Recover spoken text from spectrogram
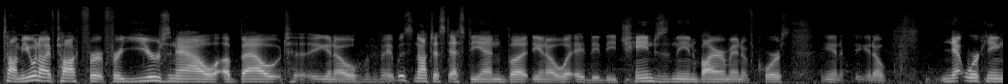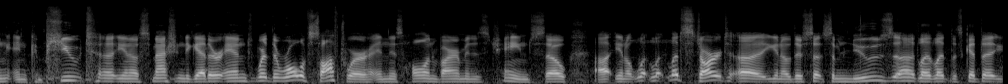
Tom, you and I have talked for, for years now about, uh, you know, it was not just SDN, but, you know, the, the changes in the environment, of course, you know, you know networking and compute, uh, you know, smashing together, and where the role of software in this whole environment has changed. So, uh, you know, let, us start, uh, you know, there's some news, uh, let, us get the,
